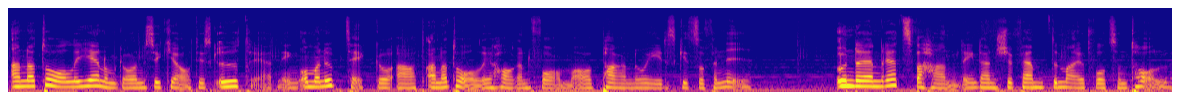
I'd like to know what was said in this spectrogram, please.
Anatoli genomgår en psykiatrisk utredning och man upptäcker att Anatoli har en form av paranoid schizofreni. Under en rättsförhandling den 25 maj 2012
